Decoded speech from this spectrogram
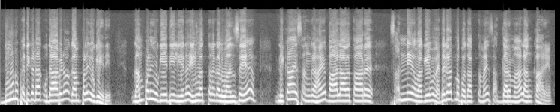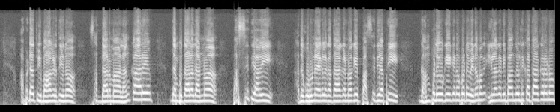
දියුණු පැතිකඩක් උදා වෙනවා ගම්පල යුගයේදී. ගම්පල යුගයේදී ලියන ඉලුවත්තන ගලු වංශය නිකාය සංග්‍රහය බාලාවතාර සම්ණය වගේම වැදගත්ම පොතක් තමයි සද්ධර්මා ලංකාරය. අපිටත් විභාගකට තියෙනවා සද්ධර්මා ලංකාරය. දැන් පුතාලා දන්නවා පස්සේදී අපි අද කුරුණෑගල කතා කරන වගේ පස්සේදී අපි ගම්පල යුගය ගැන ඔබට වෙනම ඊළඟ නිබන්ධ වලදී කතා කරනවා.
